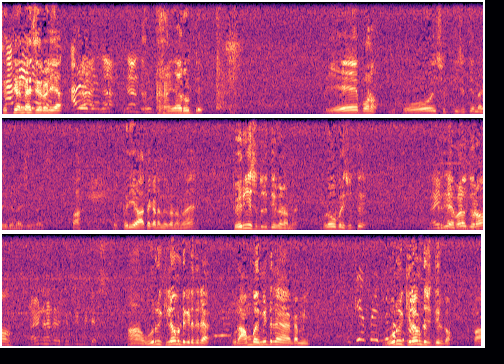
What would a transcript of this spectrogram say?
சுற்றி வந்தாச்சு ஒரு வழியா. இதான் ரூட்டு அப்படியே போனோம். இப்படி போய் சுற்றி சுற்றி வந்தாச்சு வந்தாச்சு வந்தாச்சு. பா ஒரு பெரிய ஆற்றை கடந்துருக்கோம் நம்ம. பெரிய சுற்று சுற்றி இருக்கோம் நம்ம. இவ்வளோ பெரிய சுற்று எவ்வளோ தூரம்? ஆ ஒரு கிலோமீட்டர் கிட்டத்தட்ட. ஒரு ஐம்பது மீட்டர் தான் கம்மி. ஓகே அப்ப இது ஒரு கிலோமீட்டர் சுற்றி இருக்கோம். பா.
